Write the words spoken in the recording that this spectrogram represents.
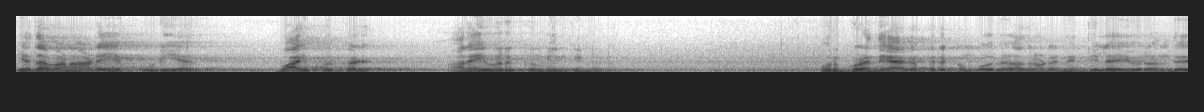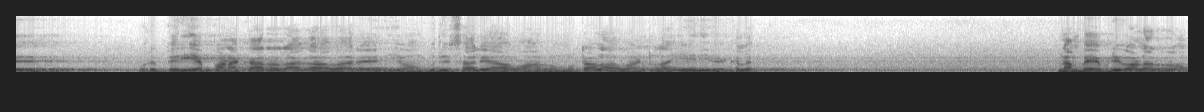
எதை வேணால் அடையக்கூடிய வாய்ப்புகள் அனைவருக்கும் இருக்கின்றன. ஒரு குழந்தையாக பிறக்கும்போது அதனோட நெத்தியில் இவர் வந்து ஒரு பெரிய பணக்காரராக ஆவார். இவன் புத்திசாலி ஆவான் அவன் முட்டாள ஆவான்லாம் எழுதி வைக்கலை. நம்ம எப்படி வளர்கிறோம்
